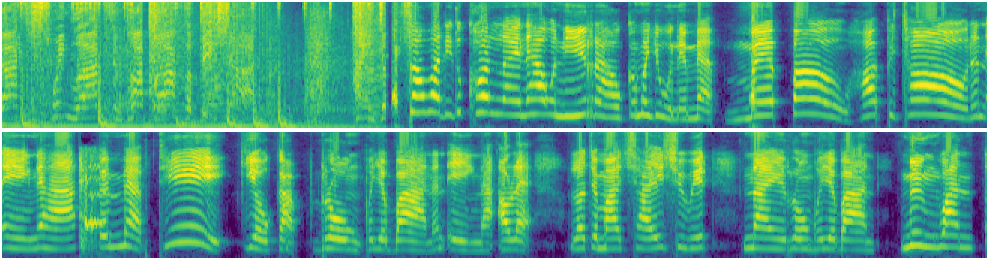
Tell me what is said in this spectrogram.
yachts, you swing locks and pop off a big shot. I ain't done สวัสดีทุกคนเลยนะคะวันนี้เราก็มาอยู่ในแมป Maple Hospital นั่นเองนะคะเป็นแมปที่ เกี่ยวกับโรงพยาบาลนั่นเองนะ เอาแหละ เราจะมาใช้ชีวิตในโรงพยาบาล 1 วันเ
